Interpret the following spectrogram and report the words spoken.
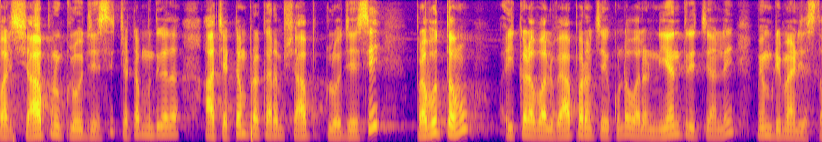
వారి షాప్ షాప్ను క్లోజ్ చేసి చట్టం ఉంది కదా ఆ చట్టం ప్రకారం షాప్ క్లోజ్ చేసి ప్రభుత్వం ఇక్కడ వాళ్ళు వ్యాపారం చేయకుండా వాళ్ళని నియంత్రించాలని మేము డిమాండ్ చేస్తాం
